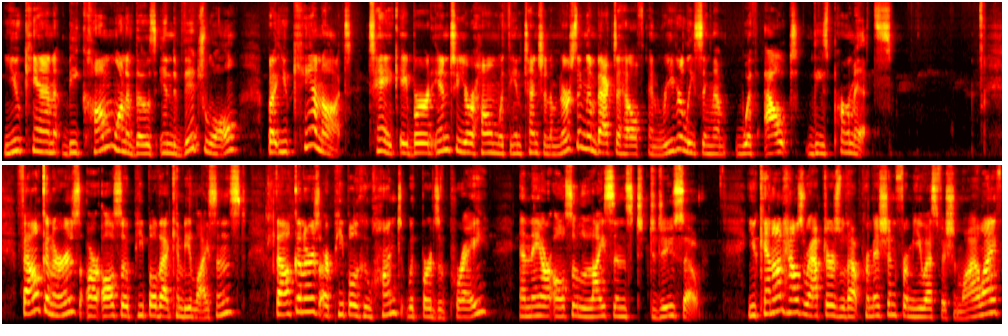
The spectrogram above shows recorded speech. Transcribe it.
You can become one of those individual, but you cannot take a bird into your home with the intention of nursing them back to health and re releasing them without these permits. Falconers are also people that can be licensed. Falconers are people who hunt with birds of prey, and they are also licensed to do so. You cannot house raptors without permission from U.S. Fish and Wildlife,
